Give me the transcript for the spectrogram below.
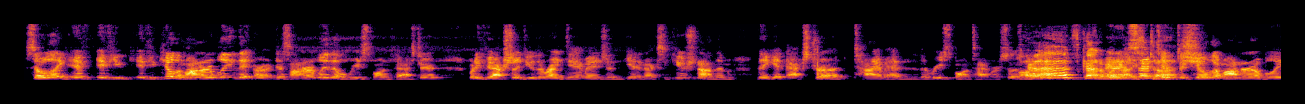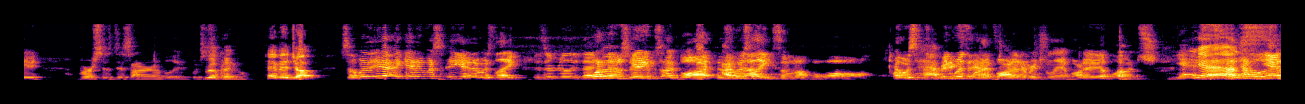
So like if, if you if you kill them honorably, they or dishonorably, they'll respawn faster. But if you actually do the right damage and get an execution on them, they get extra time added to the respawn timer. So it's Oh, kind that's kind of of a an nice incentive touch. to kill them honorably versus dishonorably, which Real is quick. kind of- Hey, Vidge up. So, but yeah, again, it was again, it was like Is it really that one of those games I bought. I was like, someone off a wall. I was happy pretty with when I bought it originally. I bought it at launch. Yes, Yes. Kinda was yes,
